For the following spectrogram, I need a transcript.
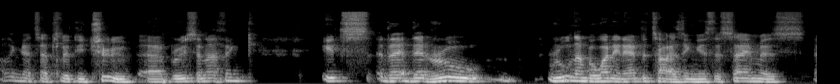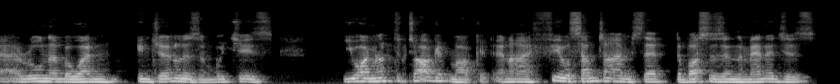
I think that's absolutely true, uh, Bruce. And I think it's that, that rule rule number one in advertising is the same as uh, rule number one in journalism, which is you are not the target market. And I feel sometimes that the bosses and the managers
